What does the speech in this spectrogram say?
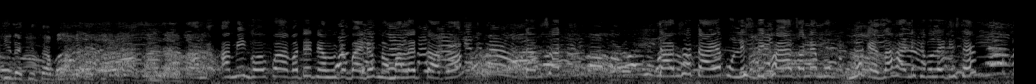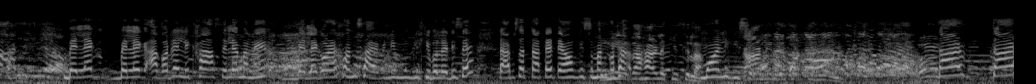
কি দেখিছে আপোনালোকে? আমি- গৈ পোৱাৰ আগতে তেওঁলোকে বাইদেউক নমালে তাৰ পৰা তাৰপিছত তাৰপিছত তাৰে পুলিচ বিষয়া এজনে মোক মোক এজাহাৰ লিখিবলৈ দিছে। বেলেগ বেলেগ আগতে লিখা আছিলে মানে বেলেগৰ এখন চাই পিনি মোক লিখিবলৈ দিছে। তাৰপিছত তাতে তেওঁ কিছুমান কথা মই লিখিছোঁ। তাৰ তাৰ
